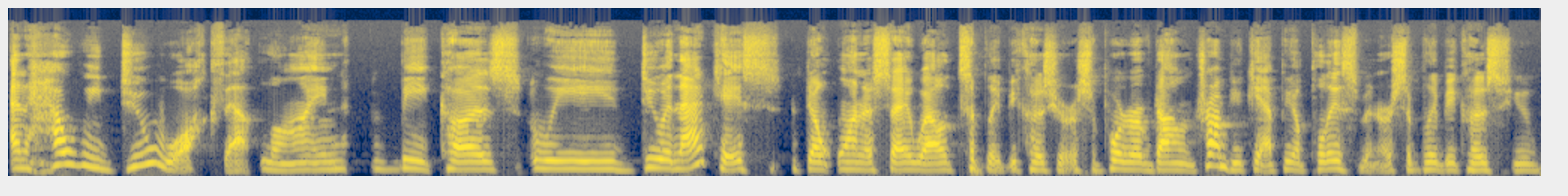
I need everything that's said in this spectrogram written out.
And how we do walk that line because we do in that case don't want to say well simply because you're a supporter of Donald Trump you can't be a policeman or simply because you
